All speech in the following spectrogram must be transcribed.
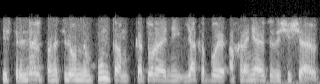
и стреляют по населенным пунктам, которые они якобы охраняют и защищают.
